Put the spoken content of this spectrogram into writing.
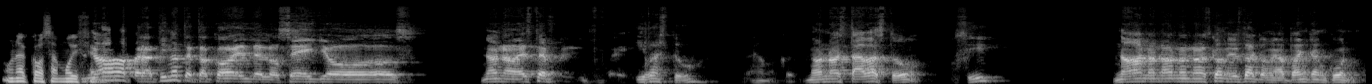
Una cosa muy fea. No, pero a ti no te tocó el de los sellos. No, no, este. ¿Ibas tú? No, no estabas tú. ¿Sí? No, no, no, no, no, es cuando yo estaba con mi papá en Cancún.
